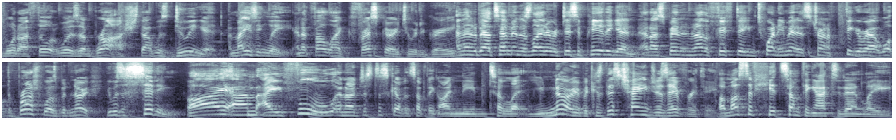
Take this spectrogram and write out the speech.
what I thought was a brush that was doing it amazingly. And it felt like fresco to a degree. And then about 10 minutes later, it disappeared again. And I spent another 15, 20 minutes trying to figure out what the brush was, but no, it was a setting. I am a fool and I just discovered something I need to let you know because this changes everything. I must have hit something accidentally.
